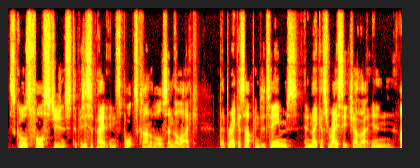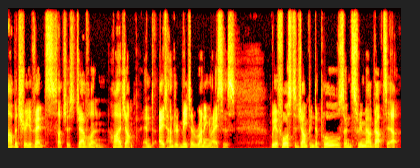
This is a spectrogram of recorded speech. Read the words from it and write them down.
Schools force students to participate in sports carnivals and the like. They break us up into teams and make us race each other in arbitrary events such as javelin, high jump, and 800 metre running races. We are forced to jump into pools and swim our guts out.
